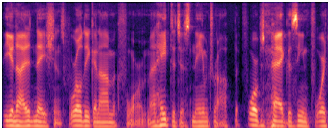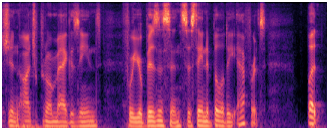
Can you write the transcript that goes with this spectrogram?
the United Nations, World Economic Forum. I hate to just name drop, but Forbes magazine, Fortune, Entrepreneur magazines for your business and sustainability efforts. But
